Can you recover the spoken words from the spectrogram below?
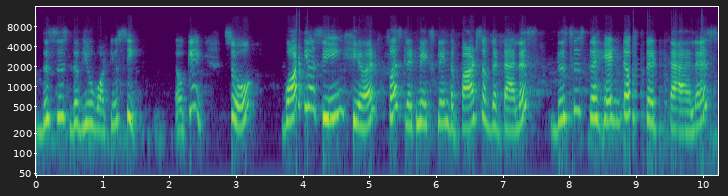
this is the view what you see. Okay. So what you're seeing here, first let me explain the parts of the talus. This is the head of the talus.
